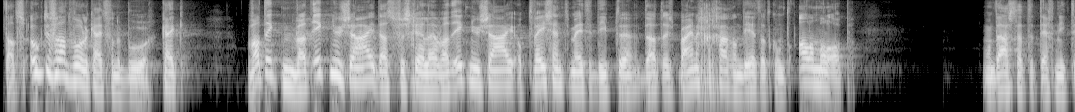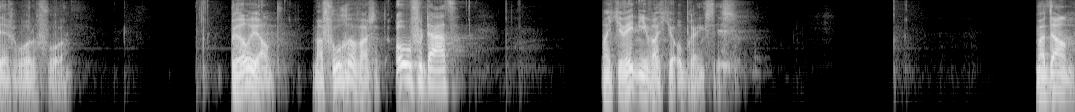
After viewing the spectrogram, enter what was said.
Dat is ook de verantwoordelijkheid van de boer. Kijk, wat ik, wat ik nu zaai, dat is verschillen. Wat ik nu zaai op 2 centimeter diepte, dat is bijna gegarandeerd, dat komt allemaal op. Want daar staat de techniek tegenwoordig voor. Briljant. Maar vroeger was het overdaad, want je weet niet wat je opbrengst is. Maar dan.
